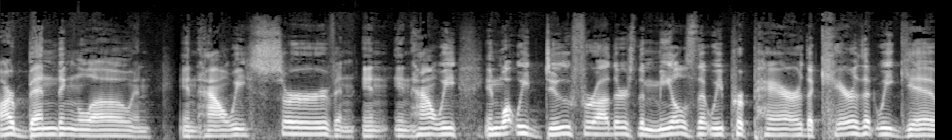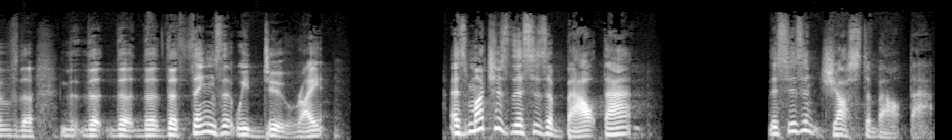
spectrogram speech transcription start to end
our bending low and in how we serve, in, in, in how we in what we do for others, the meals that we prepare, the care that we give, the the, the, the, the things that we do, right? As much as this is about that, this isn't just about that.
